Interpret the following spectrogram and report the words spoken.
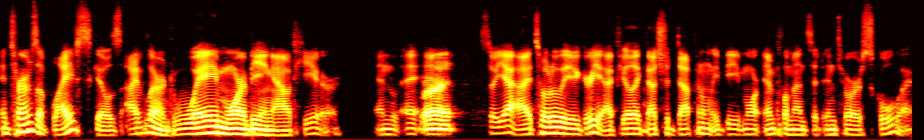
in terms of life skills, I've learned way more being out here. And, right. So yeah, I totally agree. I feel like that should definitely be more implemented into our schooling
